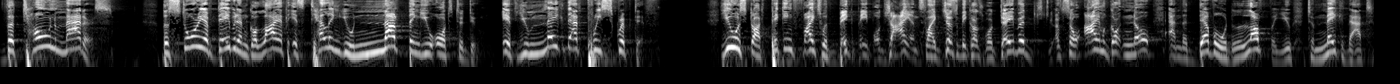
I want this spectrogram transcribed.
The tone matters. The story of David and Goliath is telling you nothing you ought to do. If you make that prescriptive, you will start picking fights with big people, giants, like just because, well, David, so I'm going, no. And the devil would love for you to make that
